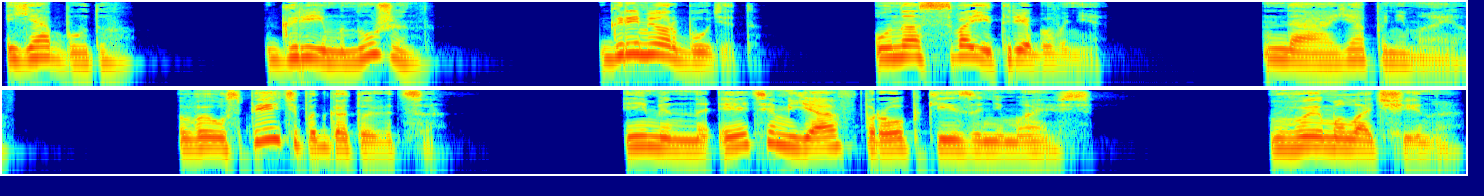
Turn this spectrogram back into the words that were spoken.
Я буду. Грим нужен?» «Гример будет. У нас свои требования». «Да, я понимаю». Вы успеете подготовиться? Именно этим я в пробке и занимаюсь. Вы молочина.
